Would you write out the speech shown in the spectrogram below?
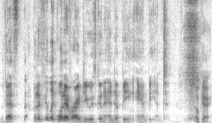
That's, but I feel like whatever I do is going to end up being ambient. Okay.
